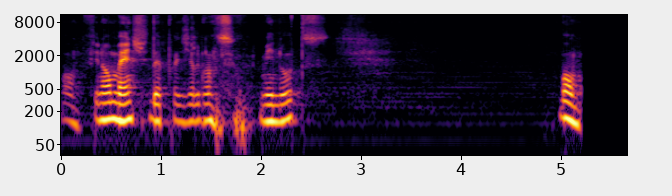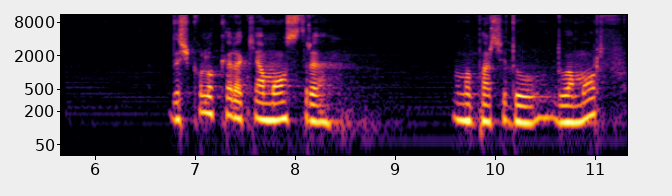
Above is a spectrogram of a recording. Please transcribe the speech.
Bom, finalmente, depois de alguns minutos. Bom, deixa eu colocar aqui a amostra numa parte do, do amorfo.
